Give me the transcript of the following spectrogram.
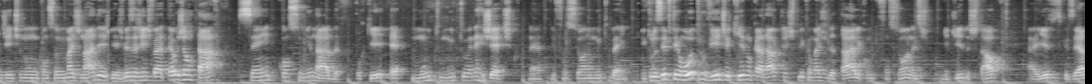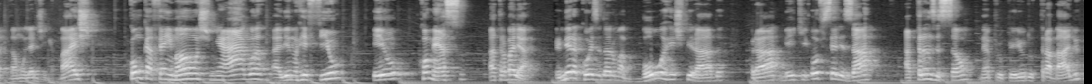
A gente não consome mais nada e às vezes a gente vai até o jantar sem consumir nada, porque é muito, muito energético, né? E funciona muito bem. Inclusive tem outro vídeo aqui no canal que a gente explica mais de detalhe como que funciona, as medidas e tal. Aí, se quiser, dá uma olhadinha. Mas com o café em mãos, minha água ali no refil, eu começo a trabalhar. Primeira coisa é dar uma boa respirada para meio que oficializar a transição né, para o período trabalho.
